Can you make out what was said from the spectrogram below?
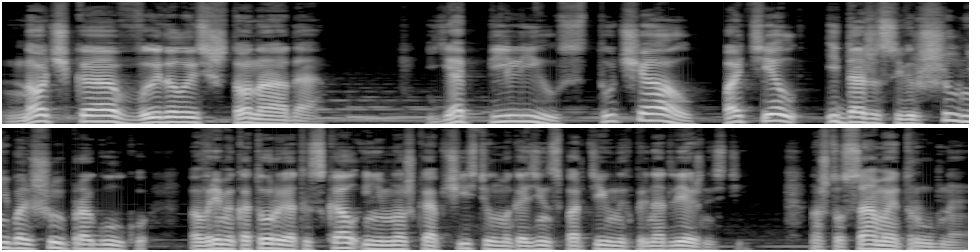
ночка выдалась что надо. Я пилил, стучал, потел и даже совершил небольшую прогулку, во время которой отыскал и немножко обчистил магазин спортивных принадлежностей. Но что самое трудное,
